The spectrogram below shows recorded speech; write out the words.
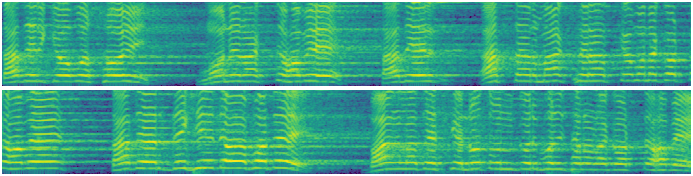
তাদেরকে অবশ্যই মনে রাখতে হবে, তাদের আত্মার মাগ ফেরাত কামনা করতে হবে। তাদের দেখিয়ে যাওয়া পথে বাংলাদেশকে নতুন করে পরিচালনা করতে হবে।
